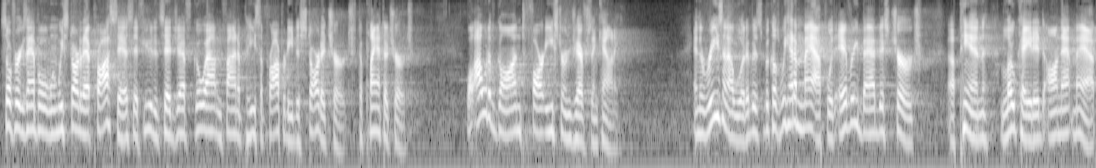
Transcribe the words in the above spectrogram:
So, for example, when we started that process, if you had said, Jeff, go out and find a piece of property to start a church, to plant a church, well, I would have gone to far eastern Jefferson County. And the reason I would have is because we had a map with every Baptist church a pin located on that map.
